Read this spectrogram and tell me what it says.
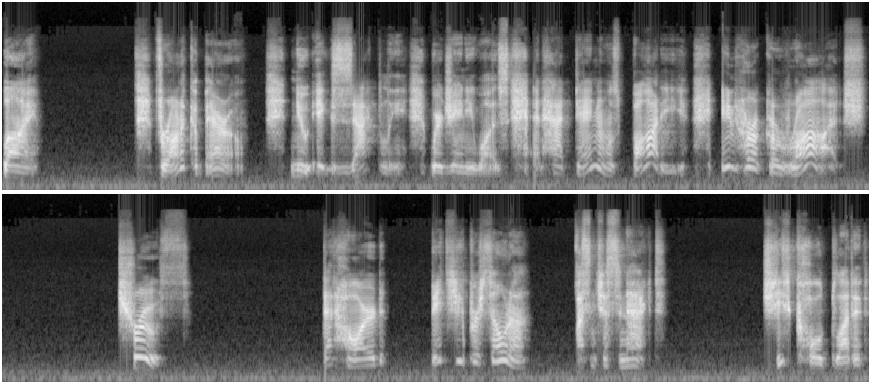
Lie. Veronica Barrow knew exactly where Janie was and had Daniel's body in her garage. Truth. That hard, bitchy persona wasn't just an act. She's cold blooded.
